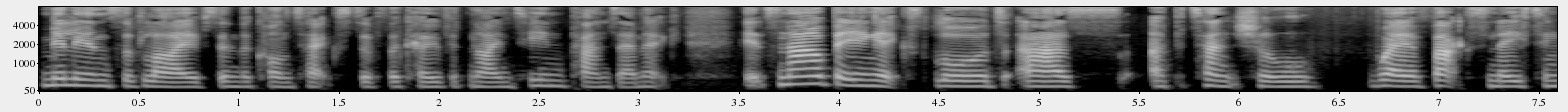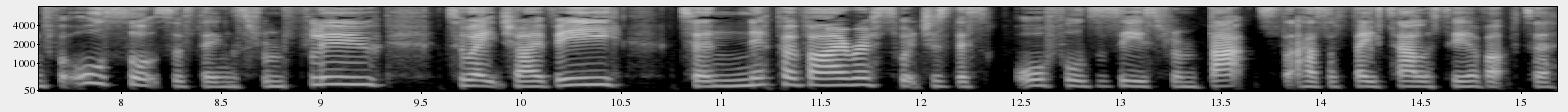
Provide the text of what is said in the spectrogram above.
millions of lives in the context of the COVID 19 pandemic, it's now being explored as a potential way of vaccinating for all sorts of things from flu to HIV to Nipah virus, which is this awful disease from bats that has a fatality of up to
